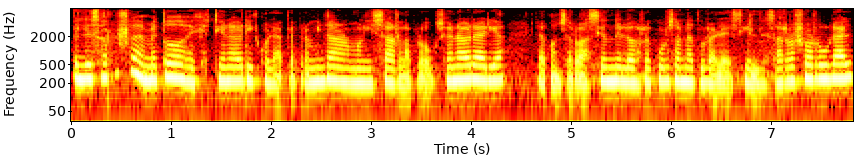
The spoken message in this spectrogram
El desarrollo de métodos de gestión agrícola que permitan armonizar la producción agraria, la conservación de los recursos naturales y el desarrollo rural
